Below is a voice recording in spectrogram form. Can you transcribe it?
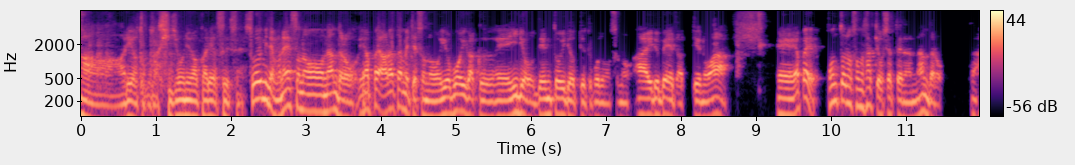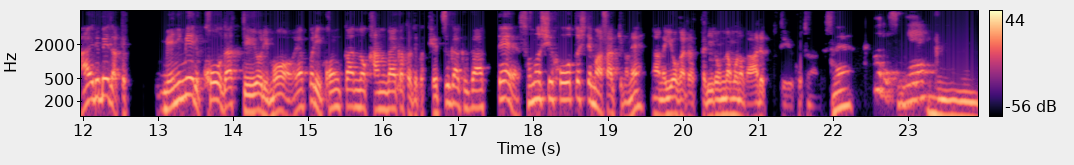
ああ、ありがとうございます。非常にわかりやすいですね。そういう意味でもね、その、なんだろう、やっぱり改めてその予防医学、えー、医療、伝統医療っていうところのそのアイルベーダっていうのは、えー、やっぱり本当のそのさっきおっしゃったような、なんだろう、アイルベーダって目に見えるこうだっていうよりも、やっぱり根幹の考え方というか哲学があって、その手法として、まあさっきのね、あの、ヨガだったりいろんなものがあるっていうことなんですね。そうですね。うん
